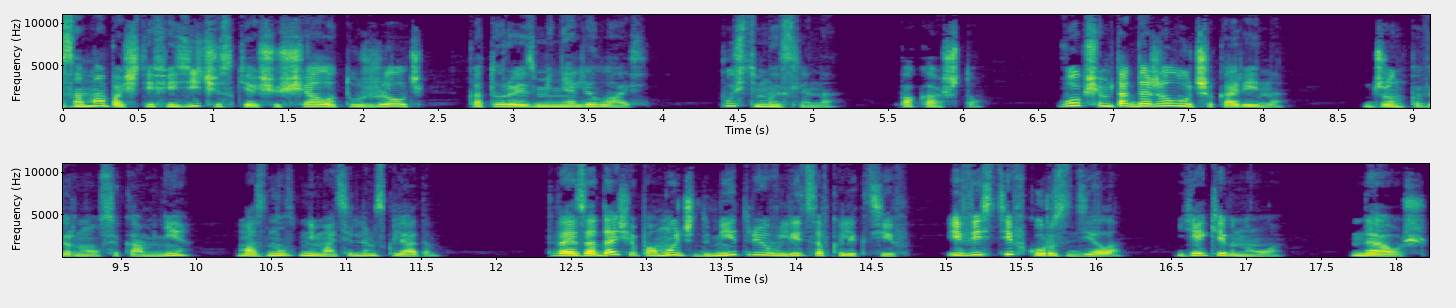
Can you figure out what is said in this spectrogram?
сама почти физически ощущала ту желчь, которая из меня лилась. Пусть мысленно. Пока что. В общем, так даже лучше, Карина. Джон повернулся ко мне, мазнул внимательным взглядом. Твоя задача помочь Дмитрию влиться в коллектив и ввести в курс дела. Я кивнула. Да уж.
